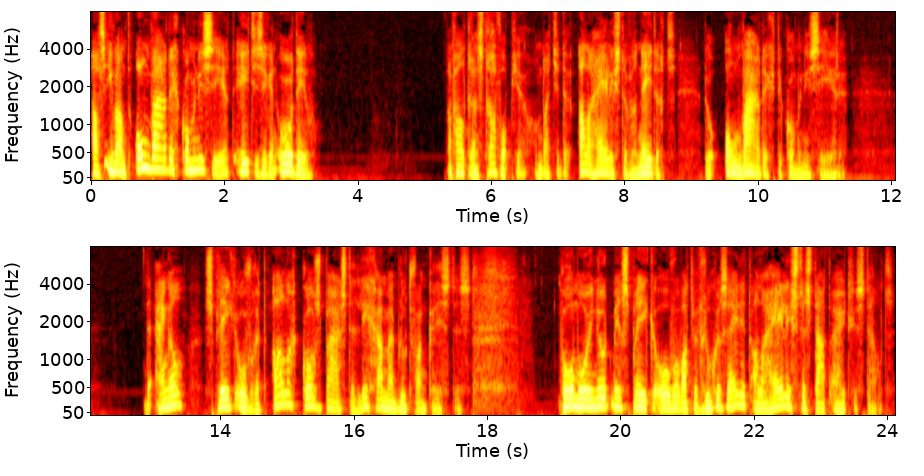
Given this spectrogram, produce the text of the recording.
als iemand onwaardig communiceert, eet hij zich een oordeel. Dan valt er een straf op je, omdat je de Allerheiligste vernedert door onwaardig te communiceren. De engel spreekt over het allerkostbaarste lichaam en bloed van Christus. Waarom hoor je nooit meer spreken over wat we vroeger zeiden? Het Allerheiligste staat uitgesteld.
